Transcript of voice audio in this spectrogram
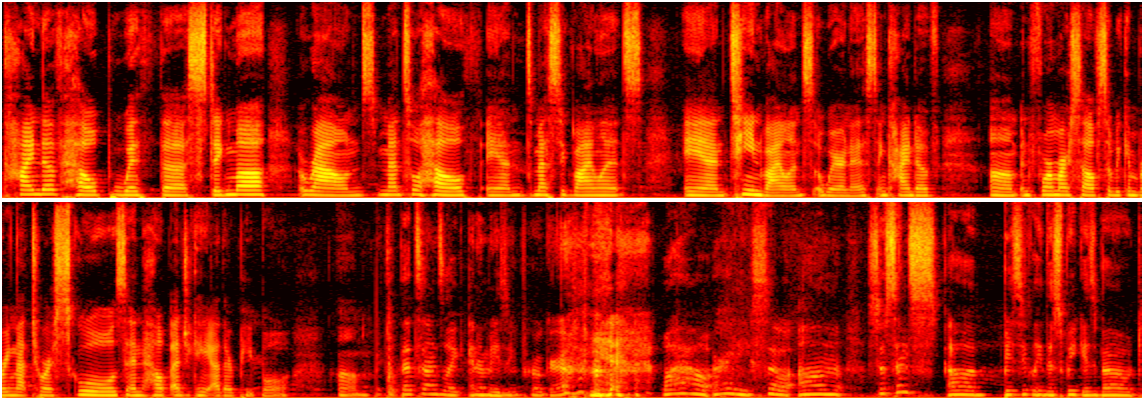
kind of help with the stigma around mental health and domestic violence and teen violence awareness and kind of um, inform ourselves so we can bring that to our schools and help educate other people. Um, that sounds like an amazing program. yeah. wow. Alrighty. So, um, so since uh, basically this week is about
